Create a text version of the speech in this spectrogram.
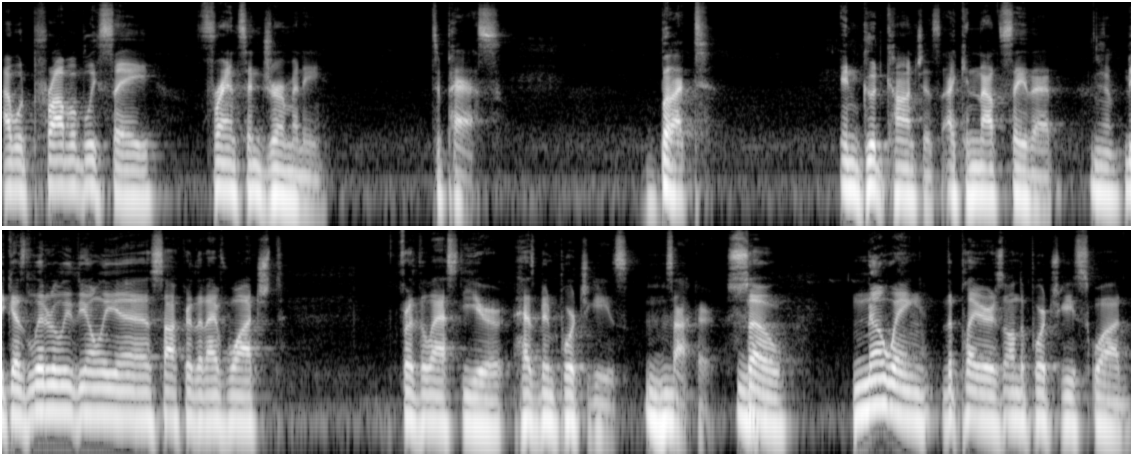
I would probably say France and Germany to pass. But in good conscience, I cannot say that Yeah. because literally the only uh, soccer that I've watched for the last year has been Portuguese soccer. So, knowing the players on the Portuguese squad,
